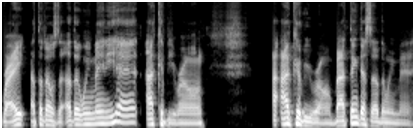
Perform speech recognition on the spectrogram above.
right. I thought that was the other wingman he had. I could be wrong. I, I could be wrong, but I think that's the other wingman.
